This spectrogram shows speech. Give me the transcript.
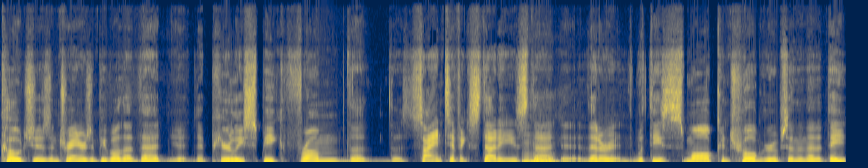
coaches and trainers and people that that, that purely speak from the the scientific studies Mm-hmm. that that are with these small control groups and then that they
